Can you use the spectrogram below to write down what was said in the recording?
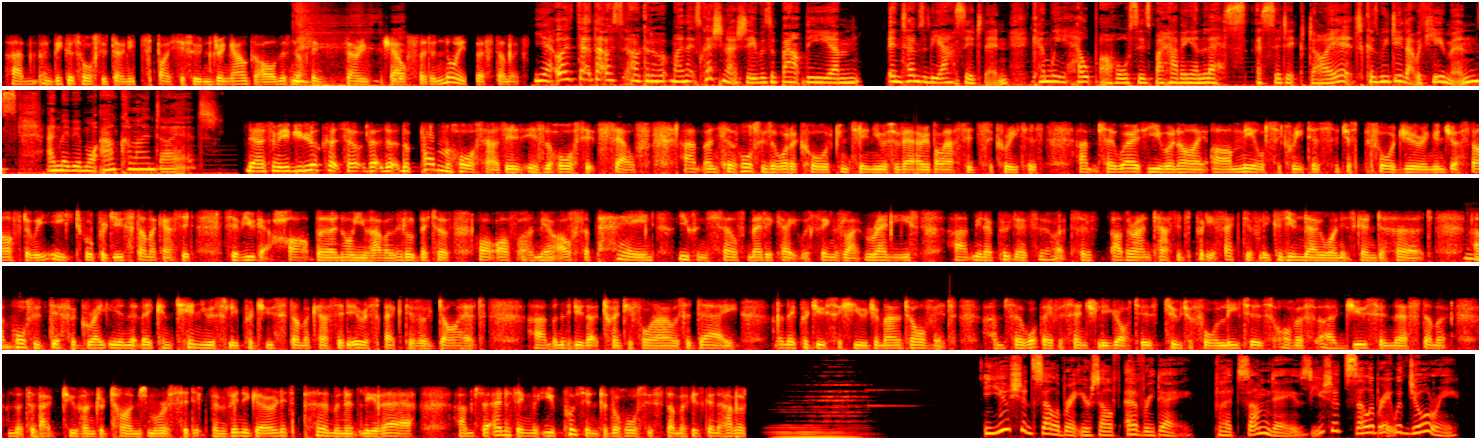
Um, and because horses don't eat spicy food and drink alcohol, there's nothing very much else that annoys their stomach. Yeah, well, that, that was I got to, my next question actually was about the um, in terms of the acid, then, can we help our horses by having a less acidic diet? Because we do that with humans, and maybe a more alkaline diet? Yes, I mean, if you look at so the the, the problem a horse has is, is the horse itself, um, and so horses are what are called continuous variable acid secretors. Um, so whereas you and I are meal secretors, so just before, during, and just after we eat, we'll produce stomach acid. So if you get heartburn or you have a little bit of of, of um, you know, ulcer pain, you can self-medicate with things like Rennies, um, you know, you know, sort of other antacids pretty effectively because you know when it's going to hurt. Mm. horses differ greatly in that they continuously produce stomach acid irrespective of diet, um, and they do that 24 hours a day, and they produce a huge amount of it. Um, so what they've essentially got is two to four litres of a, a juice in their stomach, and that's about 200 times more acidic than vinegar, and it's permanently there. Um, so anything that you put into the horse's stomach is going to have a you should celebrate yourself every day, But some days you should celebrate with jewelry.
